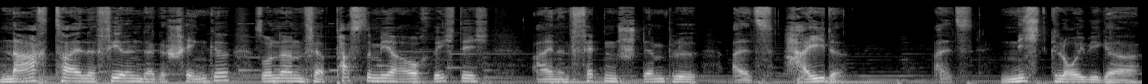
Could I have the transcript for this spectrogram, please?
Nachteile fehlender Geschenke, sondern verpasste mir auch richtig einen fetten Stempel als Heide, als nichtgläubiger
